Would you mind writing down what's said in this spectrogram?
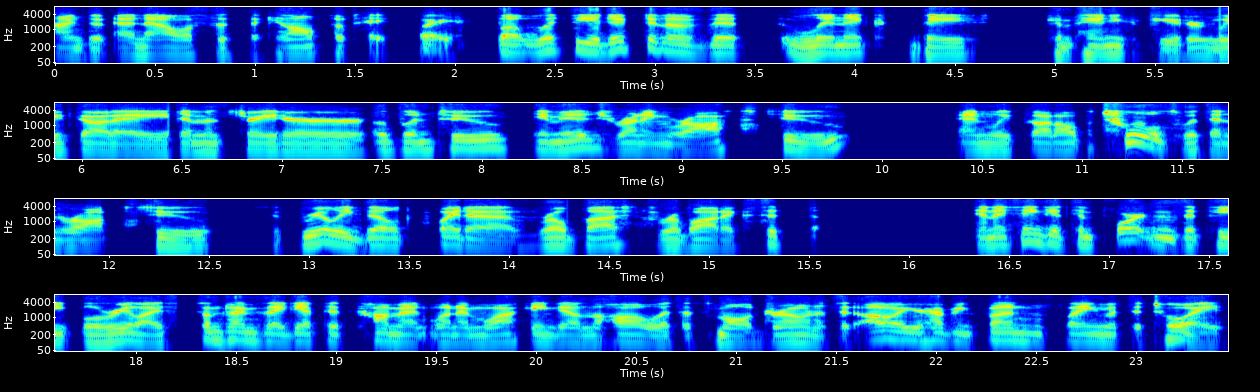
kinds of analysis that can also take place. But with the addition of this Linux based companion computer, we've got a demonstrator Ubuntu image running ROS 2, and we've got all the tools within ROS 2 to really build quite a robust robotic system. And I think it's important that people realize sometimes I get this comment when I'm walking down the hall with a small drone and said, Oh, you're having fun playing with the toys.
